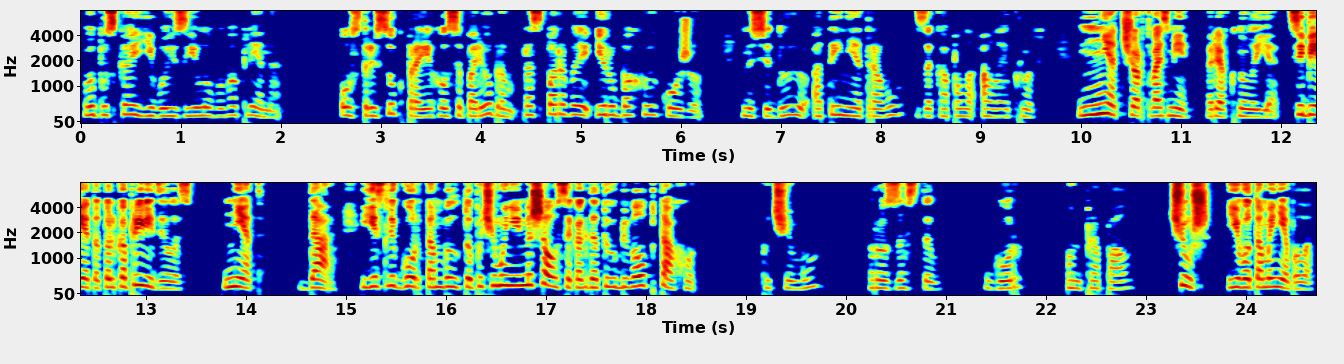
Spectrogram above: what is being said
выпуская его из елового плена. Острый сук проехался по ребрам, распарывая и рубаху, и кожу. На седую, от иния траву закапала алая кровь. «Нет, черт возьми!» — рявкнула я. «Тебе это только привиделось!» «Нет!» «Да! Если Гор там был, то почему не вмешался, когда ты убивал птаху?» «Почему?» Рос застыл. «Гор? Он пропал?» «Чушь! Его там и не было!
